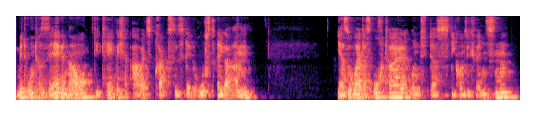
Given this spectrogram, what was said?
mitunter sehr genau die tägliche Arbeitspraxis der Berufsträger an. Ja, soweit das Urteil und das, die Konsequenzen.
